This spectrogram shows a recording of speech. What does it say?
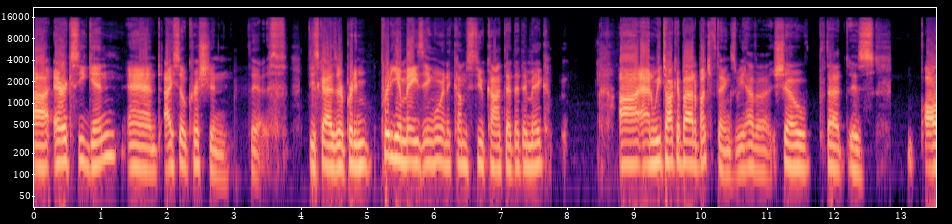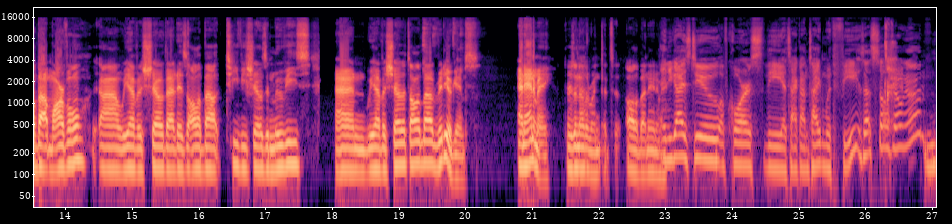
uh, Eric C. Ginn and ISO Christian. The- These guys are pretty pretty amazing when it comes to content that they make. Uh, and we talk about a bunch of things. We have a show that is all about Marvel. Uh, we have a show that is all about TV shows and movies, and we have a show that's all about video games and anime. There's another one that's all about anime. And you guys do, of course, the Attack on Titan with Fee. Is that still going on?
